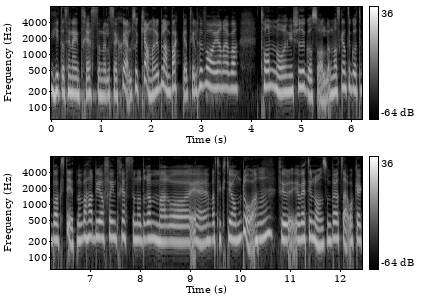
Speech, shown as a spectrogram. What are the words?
hitta sina intressen eller sig själv, så kan man ibland backa till hur var jag när jag var tonåring i 20-årsåldern? Man ska inte gå tillbaka dit, men vad hade jag för intressen och drömmar och eh, vad tyckte jag om då? För jag vet ju någon som börjat så här, åka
